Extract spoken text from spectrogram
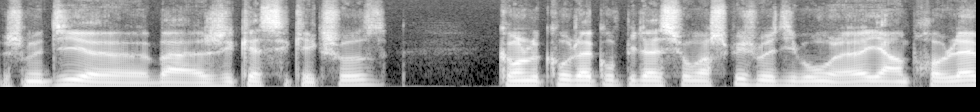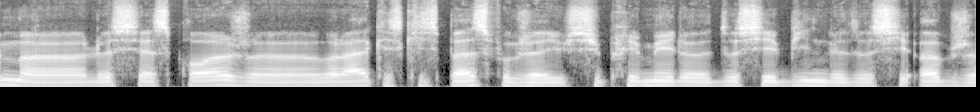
Je me dis euh, bah j'ai cassé quelque chose. Quand la compilation marche plus, je me dis bon là il y a un problème, euh, le CS proj, voilà qu'est-ce qui se passe, faut que j'aille supprimer le dossier bin, le dossier obj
